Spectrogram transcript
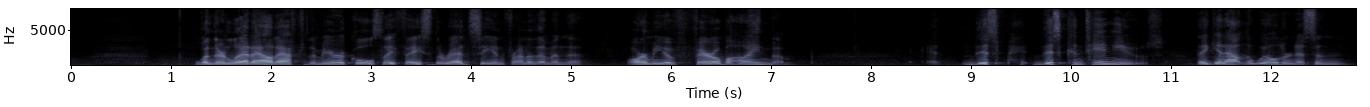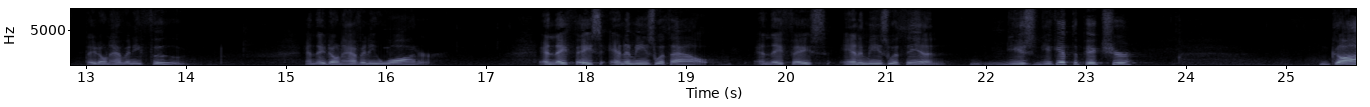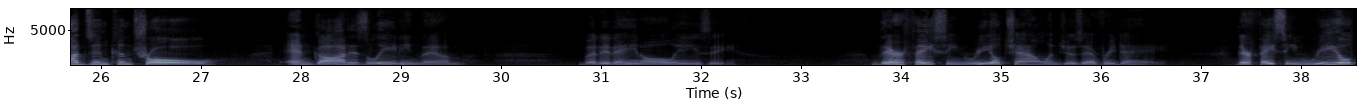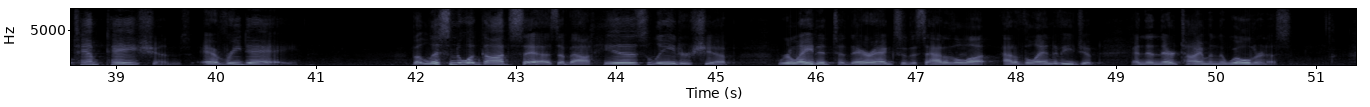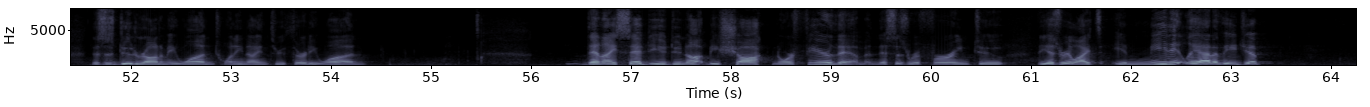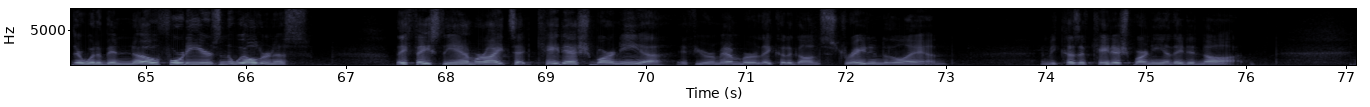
When they're let out after the miracles, they face the Red Sea in front of them and the army of Pharaoh behind them. This, this continues. They get out in the wilderness and they don't have any food and they don't have any water. And they face enemies without, and they face enemies within. You, you get the picture? God's in control, and God is leading them, but it ain't all easy. They're facing real challenges every day. They're facing real temptations every day. But listen to what God says about His leadership related to their exodus out of the, out of the land of Egypt and then their time in the wilderness. This is Deuteronomy 1 29 through 31. Then I said to you, Do not be shocked nor fear them. And this is referring to the Israelites immediately out of Egypt. There would have been no 40 years in the wilderness they faced the Amorites at Kadesh Barnea. If you remember, they could have gone straight into the land. And because of Kadesh Barnea, they did not.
